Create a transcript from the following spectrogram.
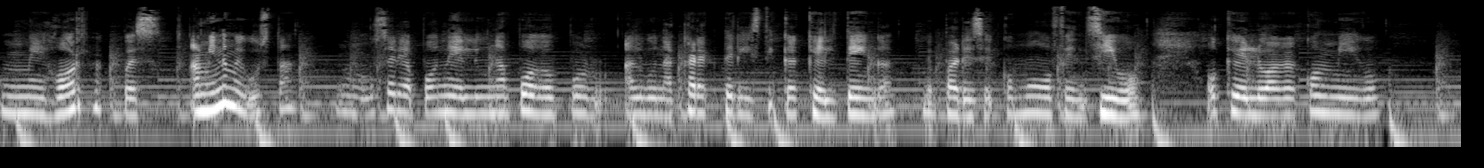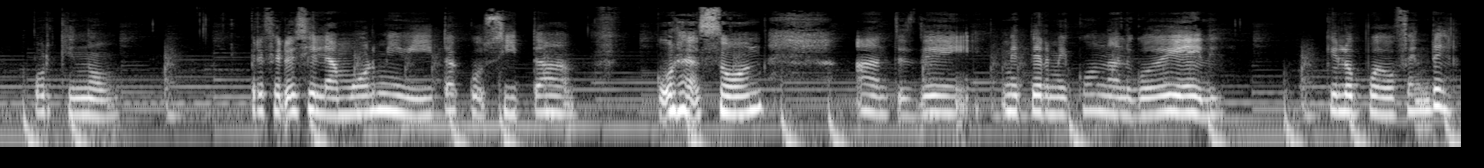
mejor, pues a mí no me gusta, me gustaría ponerle un apodo por alguna característica que él tenga, me parece como ofensivo o que él lo haga conmigo, porque no, Prefiero decirle amor, mi vida, cosita, corazón, antes de meterme con algo de él que lo puedo ofender.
